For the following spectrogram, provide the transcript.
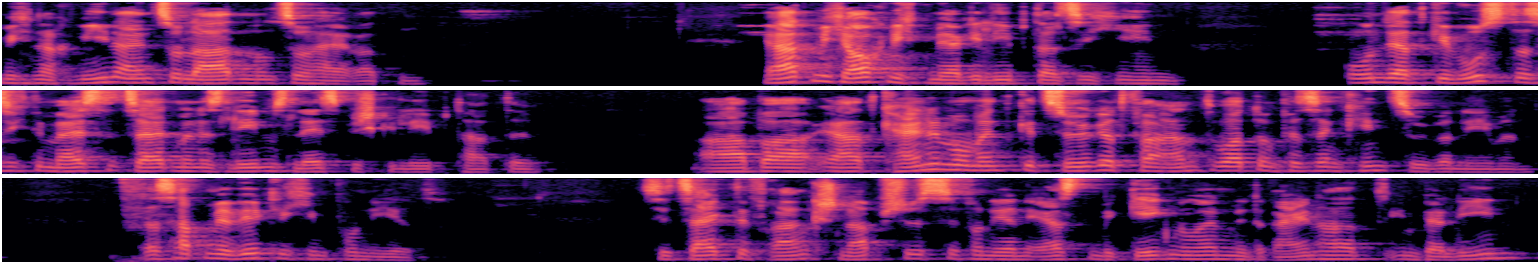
mich nach Wien einzuladen und zu heiraten. Er hat mich auch nicht mehr geliebt als ich ihn, und er hat gewusst, dass ich die meiste Zeit meines Lebens lesbisch gelebt hatte. Aber er hat keinen Moment gezögert, Verantwortung für sein Kind zu übernehmen. Das hat mir wirklich imponiert. Sie zeigte Frank Schnappschüsse von ihren ersten Begegnungen mit Reinhard in Berlin,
